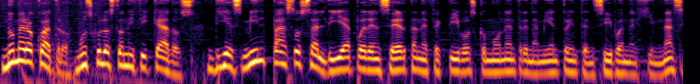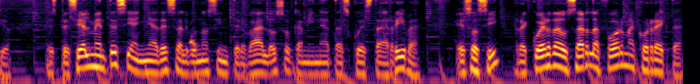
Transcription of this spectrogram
Número 4. Músculos tonificados. 10.000 pasos al día pueden ser tan efectivos como un entrenamiento intensivo en el gimnasio, especialmente si añades algunos intervalos o caminatas cuesta arriba. Eso sí, recuerda usar la forma correcta.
